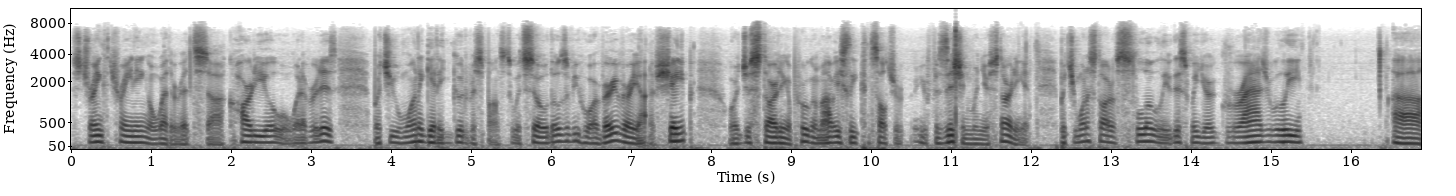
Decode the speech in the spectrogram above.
strength training or whether it's uh, cardio or whatever it is, but you want to get a good response to it. So, those of you who are very, very out of shape or just starting a program, obviously consult your, your physician when you're starting it, but you want to start off slowly. This way, you're gradually. Uh,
